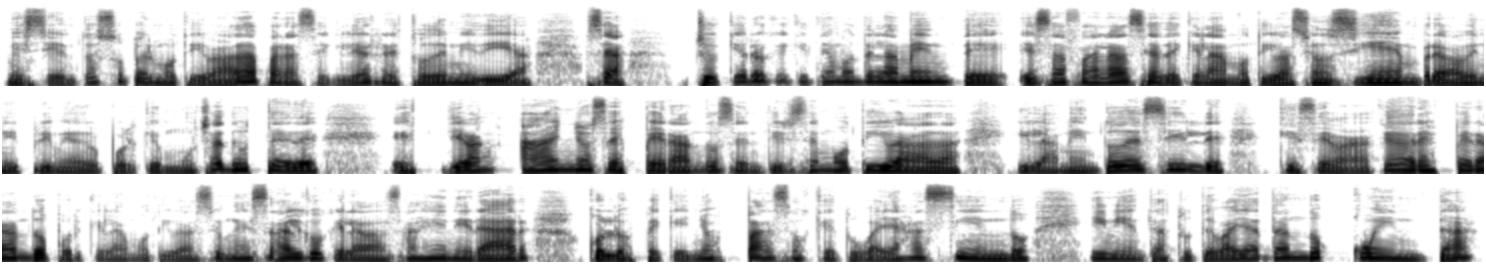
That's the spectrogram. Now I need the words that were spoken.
me siento súper motivada para seguir el resto de mi día. O sea, yo quiero que quitemos de la mente esa falacia de que la motivación siempre va a venir primero, porque muchas de ustedes eh, llevan años esperando sentirse motivada y lamento decirles que se van a quedar esperando porque la motivación es algo que la vas a generar con los pequeños pasos que tú vayas haciendo y mientras tú te vayas dando cuenta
